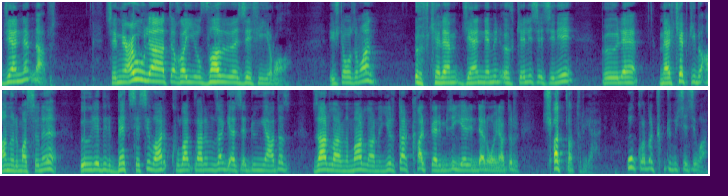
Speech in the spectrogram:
Cehennem ne yapsın? Semi'û lâ tegayyuzav ve zefîrâ. İşte o zaman öfkelem, cehennemin öfkeli sesini böyle merkep gibi anırmasını öyle bir bet sesi var. Kulaklarımıza gelse dünyada zarlarını marlarını yırtar kalplerimizi yerinden oynatır çatlatır yani. O kadar kötü bir sesi var.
